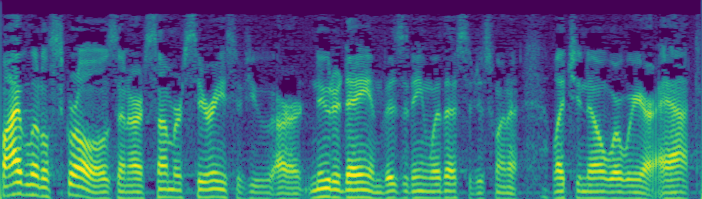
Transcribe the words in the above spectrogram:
five little scrolls in our summer series. If you are new today and visiting with us, I just want to let you know where we are at.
